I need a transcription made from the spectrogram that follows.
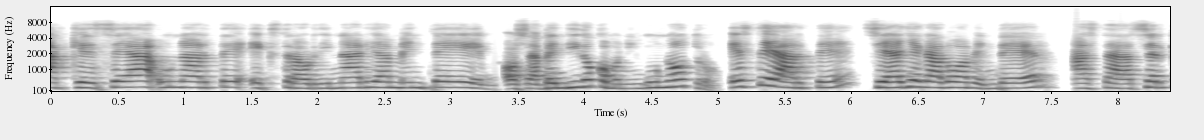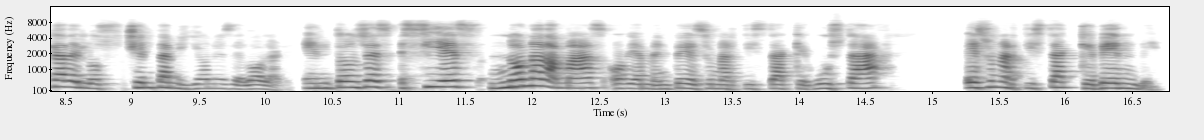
a que sea un arte extraordinariamente, o sea, vendido como ningún otro. Este arte se ha llegado a vender hasta cerca de los 80 millones de dólares. Entonces, si es, no nada más, obviamente es un artista que gusta, es un artista que vende.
